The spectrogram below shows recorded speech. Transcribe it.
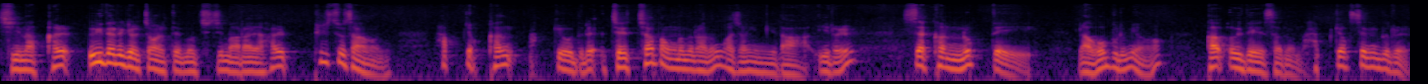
진학할 의대를 결정할 때 놓치지 말아야 할 필수 사항은 합격한 학교들의 재차 방문을 하는 과정입니다. 이를 Second Look Day라고 부르며 각 의대에서는 합격생들을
